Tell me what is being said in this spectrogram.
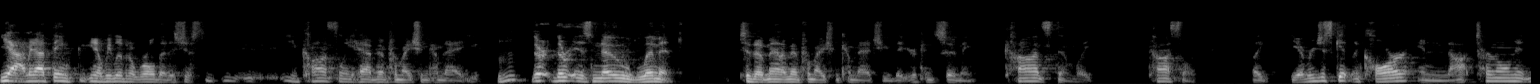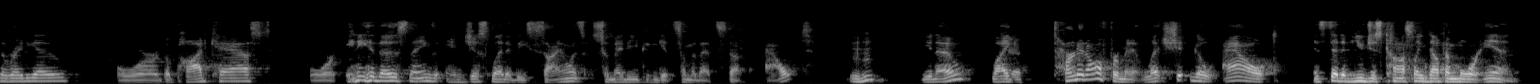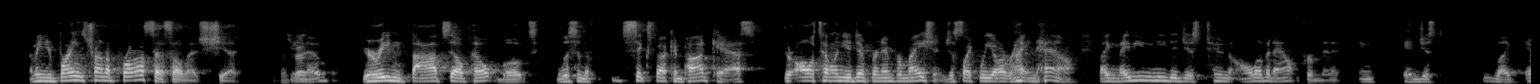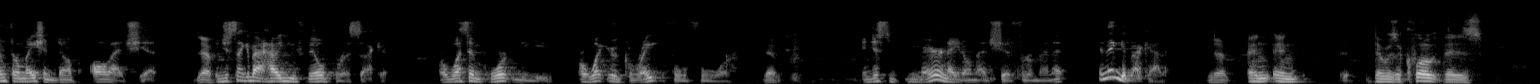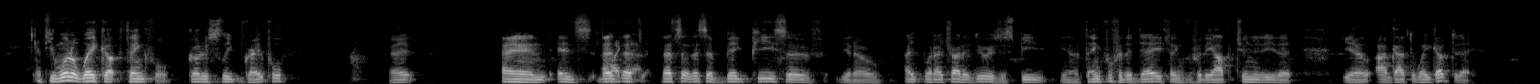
Yeah, I mean, I think you know we live in a world that is just you constantly have information coming at you. Mm-hmm. There, there is no limit to the amount of information coming at you that you're consuming constantly, constantly. Like, do you ever just get in the car and not turn on it, the radio or the podcast or any of those things and just let it be silence so maybe you can get some of that stuff out? Mm-hmm. You know, like yeah. turn it off for a minute, let shit go out instead of you just constantly dumping more in. I mean, your brain's trying to process all that shit. That's you right. know, you're reading five self help books, listen to six fucking podcasts. They're all telling you different information, just like we are right now. Like maybe you need to just tune all of it out for a minute and and just like information dump all that shit. Yeah. And just think about how you feel for a second, or what's important to you, or what you're grateful for. Yep. And just marinate on that shit for a minute and then get back at it. Yep. And and there was a quote that is if you want to wake up thankful, go to sleep grateful. Right. And it's that, like that's that. that's a that's a big piece of, you know, I, what I try to do is just be, you know, thankful for the day, thankful for the opportunity that, you know, I've got to wake up today.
